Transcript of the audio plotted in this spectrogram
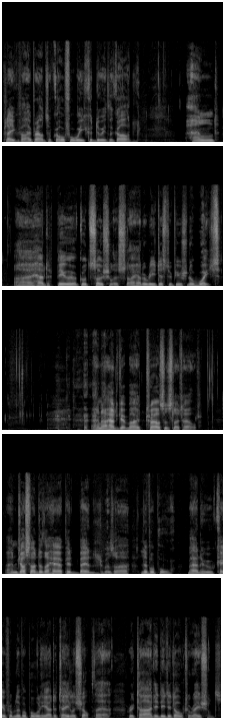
playing five rounds of golf a week and doing the garden. And I had, being a good socialist, I had a redistribution of weight. and I had to get my trousers let out. And just under the hairpin bend was a Liverpool man who came from Liverpool. He had a tailor shop there, retired, he needed alterations.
